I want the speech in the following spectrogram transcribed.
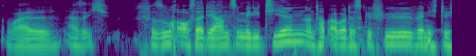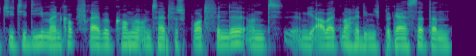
Weil, also ich versuche auch seit Jahren zu meditieren und habe aber das Gefühl, wenn ich durch GTD meinen Kopf frei bekomme und Zeit für Sport finde und irgendwie Arbeit mache, die mich begeistert, dann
